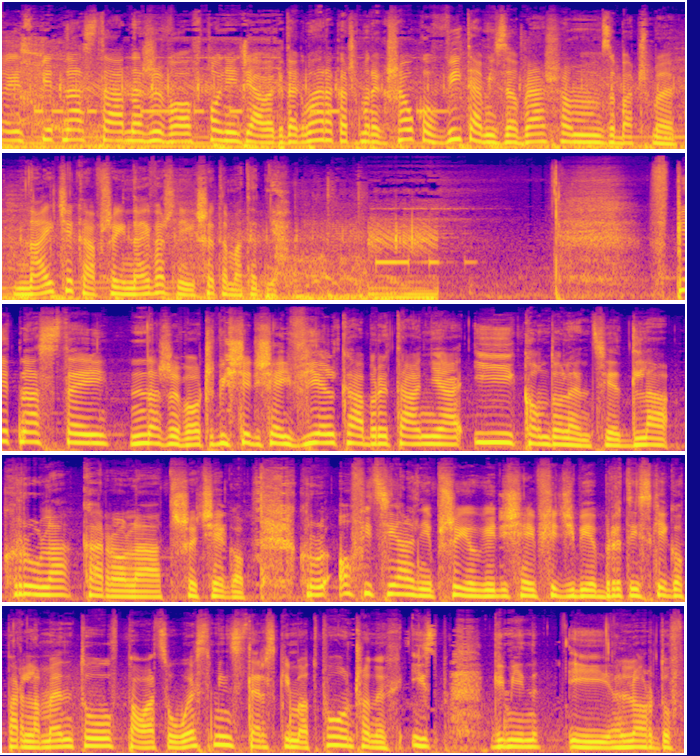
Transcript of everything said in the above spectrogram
To jest 15 na żywo w poniedziałek. Dagmara Kaczmarek-Szałkow, witam i zapraszam. Zobaczmy najciekawsze i najważniejsze tematy dnia. W 15 na żywo. Oczywiście dzisiaj Wielka Brytania i kondolencje dla króla Karola III. Król oficjalnie przyjął je dzisiaj w siedzibie brytyjskiego parlamentu w Pałacu Westminsterskim od połączonych izb, gmin i lordów.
